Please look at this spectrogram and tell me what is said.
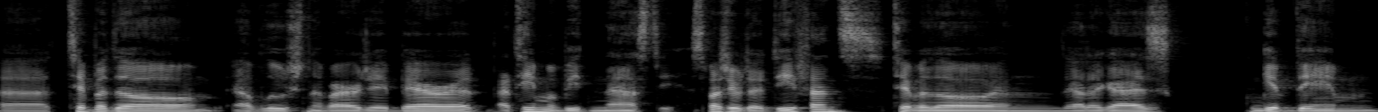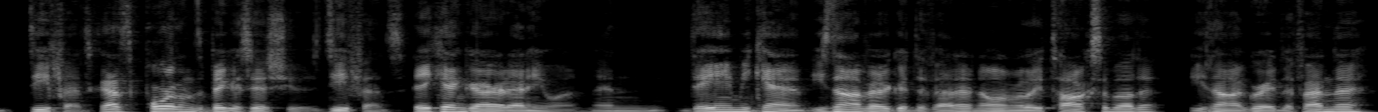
uh, Thibodeau, evolution of RJ Barrett. That team would be nasty, especially with their defense. Thibodeau and the other guys give Dame defense. That's Portland's biggest issue is defense. They can't guard anyone. And Dame, he can't, he's not a very good defender. No one really talks about it. He's not a great defender.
